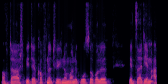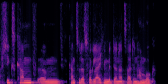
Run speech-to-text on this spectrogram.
Auch da spielt der Kopf natürlich nochmal eine große Rolle. Jetzt seid ihr im Abstiegskampf. Ähm, kannst du das vergleichen mit deiner Zeit in Hamburg?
